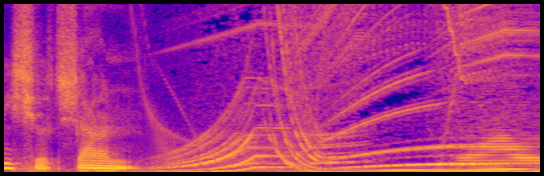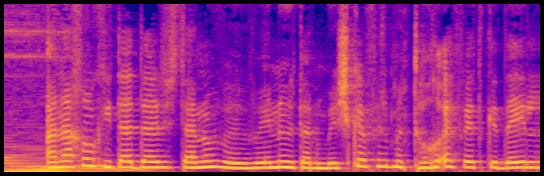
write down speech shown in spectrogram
משושן. אנחנו כיתה ד' שתיים והבאנו איתנו משקפת מטורפת כדי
